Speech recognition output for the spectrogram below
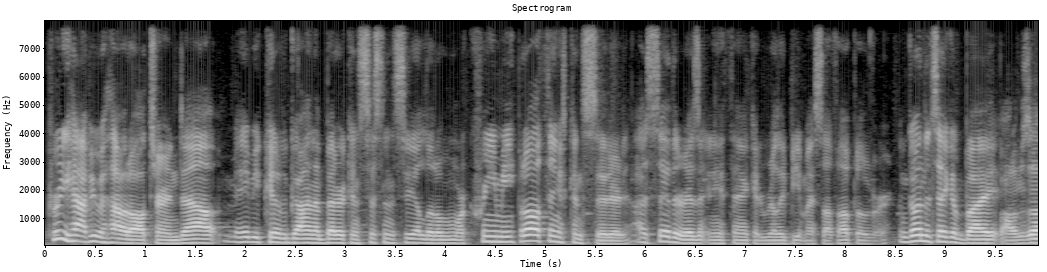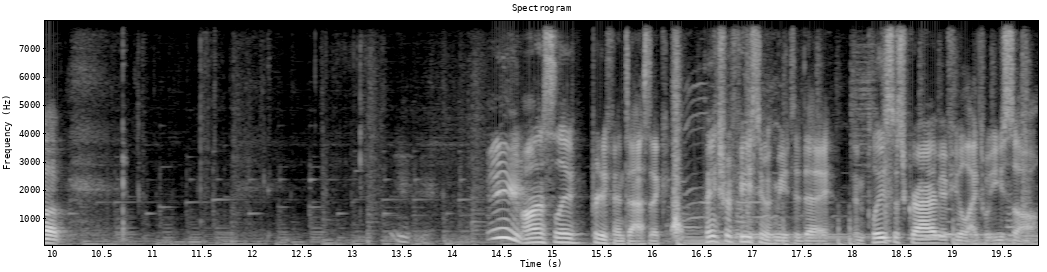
Pretty happy with how it all turned out. Maybe could have gotten a better consistency, a little more creamy, but all things considered, I'd say there isn't anything I could really beat myself up over. I'm going to take a bite. Bottoms up. Mm. Honestly, pretty fantastic. Thanks for feasting with me today, and please subscribe if you liked what you saw.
